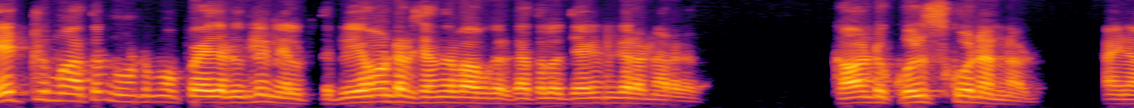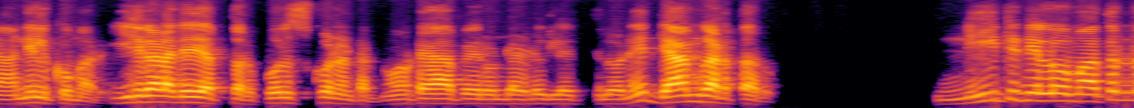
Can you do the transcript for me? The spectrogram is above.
గేట్లు మాత్రం నూట ముప్పై ఐదు అడుగులు నిలుపుతారు ఏమంటారు చంద్రబాబు గారు? గతంలో జగన్ గారు అన్నారు కదా. కాబట్టి కొలుసుకోండి అన్నాడు ఆయన అనిల్ కుమార్. వీళ్ళు కూడా అదే చెప్తారు కొలుసుకోండి అంటారు. నూట యాభై రెండు అడుగుల ఎత్తులోనే డ్యామ్ కడతారు. నీటి నిల్వ మాత్రం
